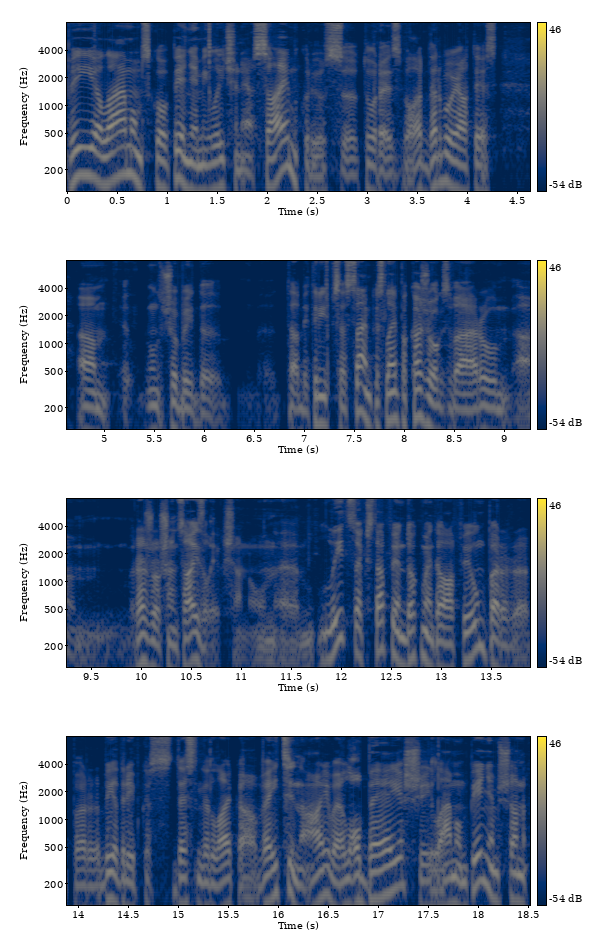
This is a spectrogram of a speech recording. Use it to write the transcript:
bija lēmums, ko pieņēma līdzinājā saima, kur jūs toreiz vēl ar darbojāties. Um, un šobrīd tā bija 13. saima, kas lēma par kažokzvēru um, ražošanas aizliekšanu. Un, um, līdztekus tap viena dokumentālā filma par, par biedrību, kas desmit gadu laikā veicināja vai lobēja šī lēmuma pieņemšanu.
